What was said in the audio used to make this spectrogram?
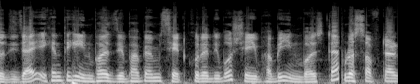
যদি যায়, এখান থেকে ইনভয়েস যেভাবে আমি সেট করে দিব সেইভাবে ইনভয়েসটা পুরো সফটওয়্যার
